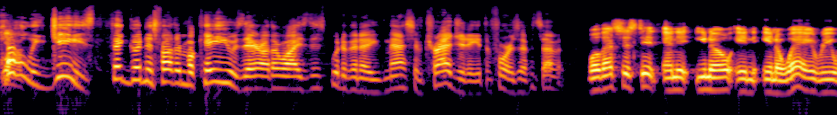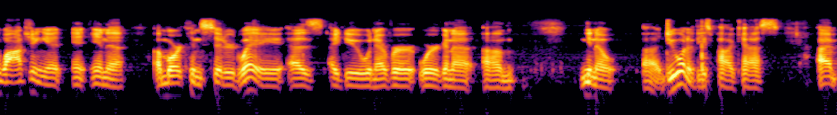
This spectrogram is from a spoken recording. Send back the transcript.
Yeah. Holy jeez! Thank goodness Father Mulcahy was there. Otherwise, this would have been a massive tragedy at the four seven seven. Well, that's just it, and it, you know, in in a way, rewatching it in, in a, a more considered way, as I do whenever we're gonna, um, you know, uh, do one of these podcasts. I'm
